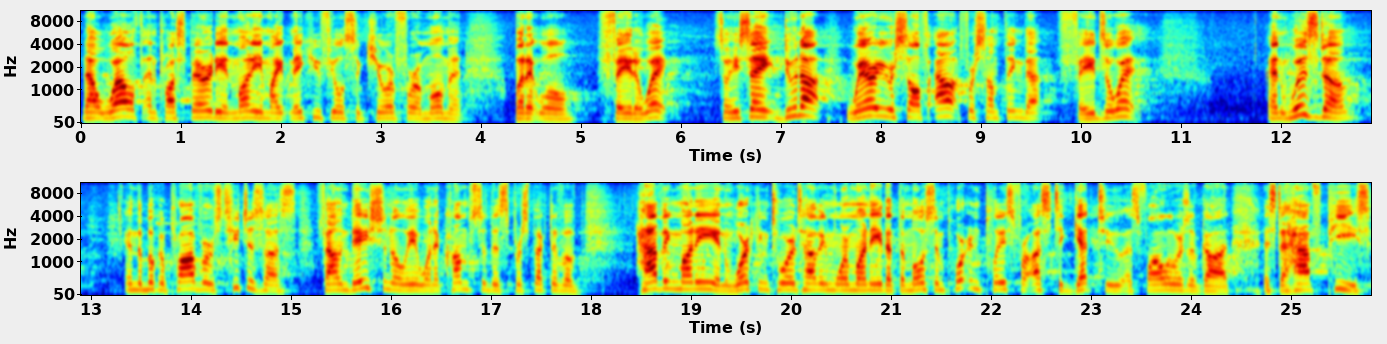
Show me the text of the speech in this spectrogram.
Now, wealth and prosperity and money might make you feel secure for a moment, but it will fade away. So he's saying, do not wear yourself out for something that fades away. And wisdom in the book of Proverbs teaches us foundationally when it comes to this perspective of having money and working towards having more money that the most important place for us to get to as followers of God is to have peace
